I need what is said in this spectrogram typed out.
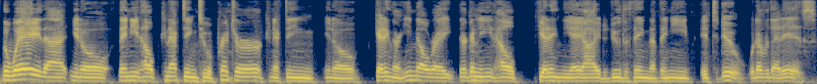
the way that, you know, they need help connecting to a printer, connecting, you know, getting their email right, they're going to need help getting the AI to do the thing that they need it to do, whatever that is.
